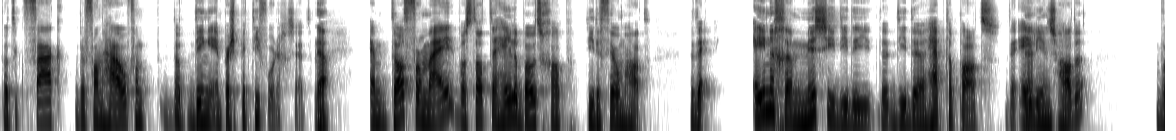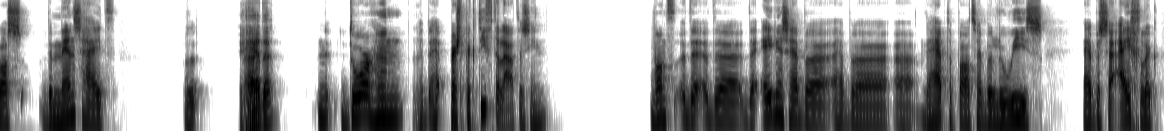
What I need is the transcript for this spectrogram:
dat ik vaak ervan hou van dat dingen in perspectief worden gezet. Ja. En dat voor mij was dat de hele boodschap die de film had. De enige missie die, die, de, die de heptapods, de Ja. aliens hadden, was de mensheid Redden. n- door hun de perspectief te laten zien. Want de, de, de aliens hebben, hebben eh, de heptapods hebben Louise, hebben ze eigenlijk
